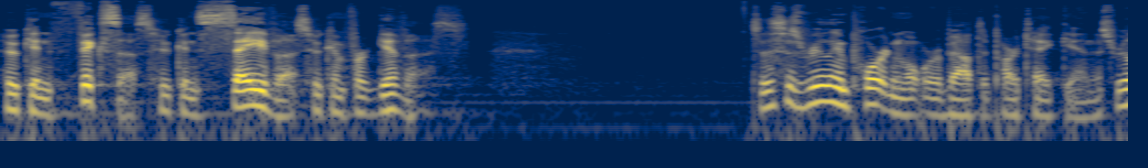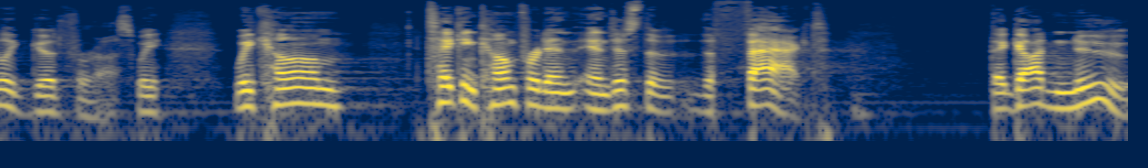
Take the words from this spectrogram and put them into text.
who can fix us, who can save us, who can forgive us. So, this is really important what we're about to partake in. It's really good for us. We, we come taking comfort in, in just the, the fact that God knew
